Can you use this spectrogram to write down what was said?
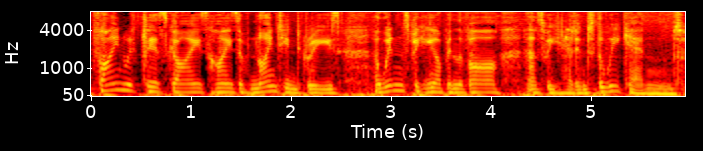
fine with clear skies, highs of 19 degrees, and winds picking up in the VAR as we head into the weekend.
